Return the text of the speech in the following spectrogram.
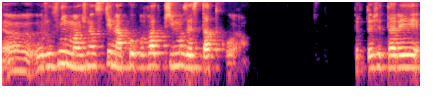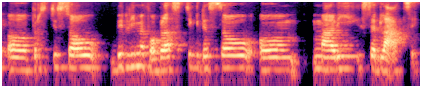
eh, různé možnosti nakupovat přímo ze statku. Jo. Protože tady o, prostě jsou, bydlíme v oblasti, kde jsou o, malí sedláci,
